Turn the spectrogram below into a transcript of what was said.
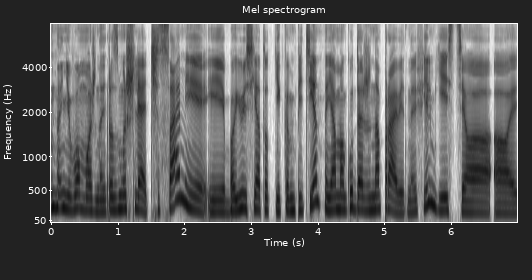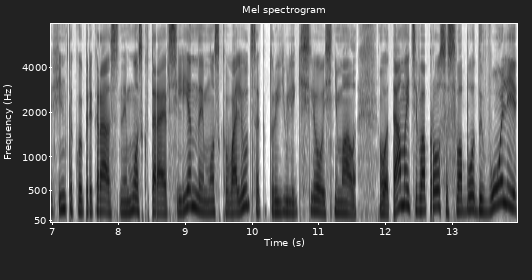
на него можно размышлять часами, и боюсь, я тут некомпетентна. Я могу даже направить на фильм. Есть э, э, фильм такой прекрасный «Мозг. Вторая вселенная», «Мозг. Эволюция», который Юлия Киселева снимала. Вот, там эти вопросы свободы воли,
